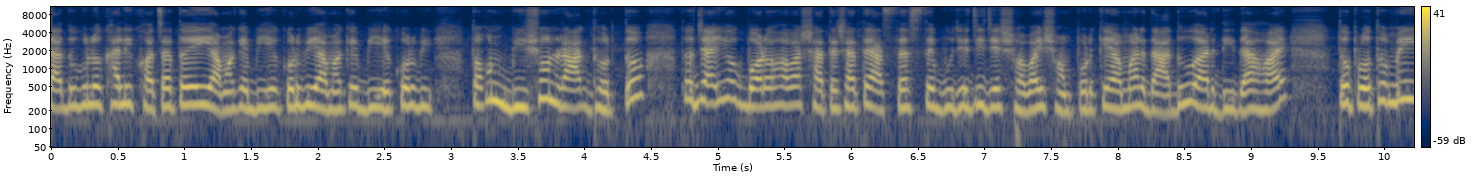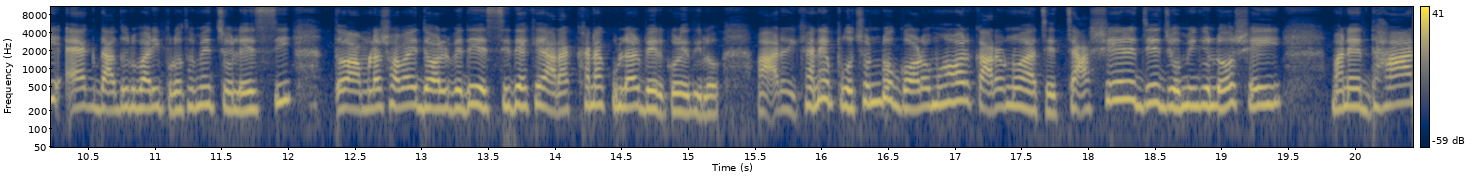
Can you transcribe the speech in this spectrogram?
দাদুগুলো খালি খচাতেই, আমাকে বিয়ে করবি, আমাকে বিয়ে করবি। তখন ভীষণ রাগ ধরতো। তো যাই হোক, বড় হওয়ার সাথে সাথে আস্তে আস্তে বুঝেছি যে সবাই সম্পর্কে আমার দাদু আর দিদা হয়। তো প্রথমেই এক দাদুর বাড়ি প্রথমে চলে এসেছি। তো আমরা সবাই দল বেঁধে এসছি দেখে আর একখানা কুলার বের করে দিল। আর এখানে প্রচণ্ড গরম হওয়ার কারণও আছে। চাষের যে জমিগুলো, সেই মানে ধান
